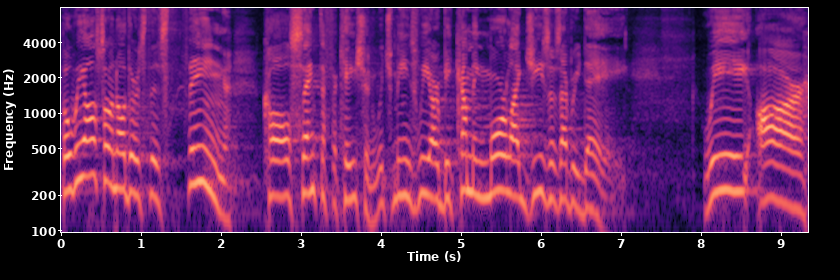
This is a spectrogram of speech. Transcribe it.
But we also know there's this thing called sanctification, which means we are becoming more like Jesus every day. We are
